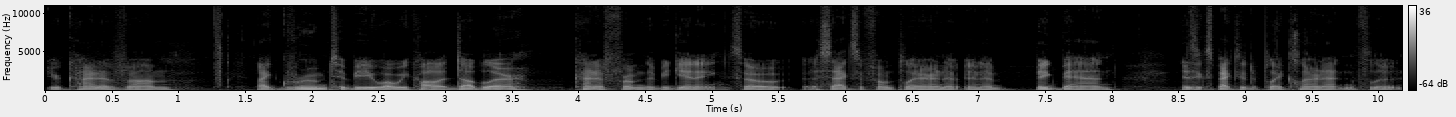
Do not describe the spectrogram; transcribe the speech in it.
you're kind of um, like groomed to be what we call a doubler, kind of from the beginning. So a saxophone player in a, in a big band is expected to play clarinet and flute,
